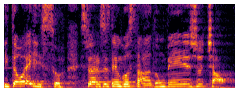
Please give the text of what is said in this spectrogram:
Então é isso. Espero que vocês tenham gostado. Um beijo, tchau.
